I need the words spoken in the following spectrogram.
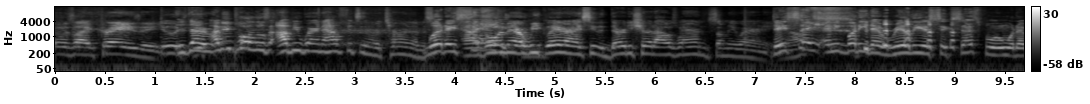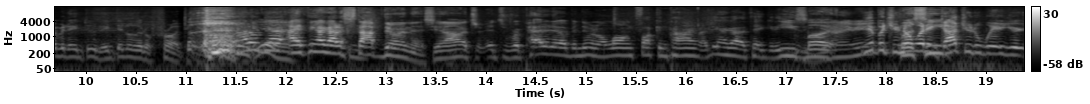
It was like crazy. Dude, Is that- I be pulling those. I'll be wearing outfits and return them. What they And I go in there a week later and I see the dirty shirt I was wearing. Somebody wearing it. They you know? say anybody that really is successful in whatever they do, they did a little fraud. I don't. Yeah. Get, I think I gotta stop doing this. You know, it's it's repetitive. I've been doing it a long fucking time. I think I gotta take it easy. But- you know what I mean? Yeah, but you But know what? see, it got you to where you're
